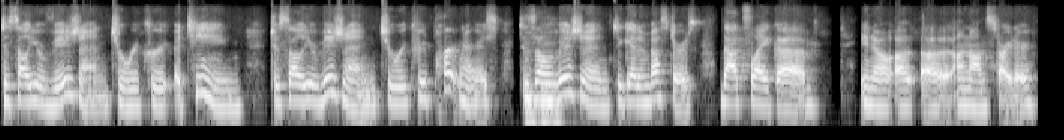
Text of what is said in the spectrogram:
to sell your vision, to recruit a team, to sell your vision, to recruit partners, to mm-hmm. sell a vision, to get investors, that's like a, you know, a, a, a non-starter.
